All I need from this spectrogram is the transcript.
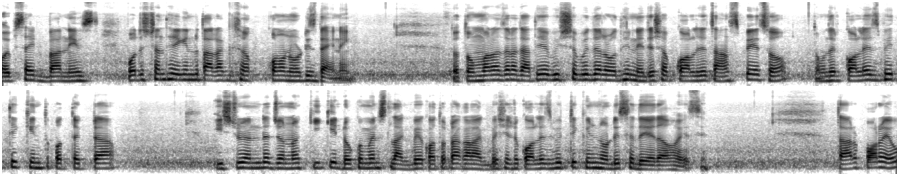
ওয়েবসাইট বা নিউজ প্রতিষ্ঠান থেকে কিন্তু তারা কিছু কোনো নোটিশ দেয় নাই। তো তোমরা যারা জাতীয় বিশ্ববিদ্যালয়ের অধীনে যেসব কলেজে চান্স পেয়েছ, তোমাদের কলেজ ভিত্তিক কিন্তু প্রত্যেকটা স্টুডেন্টদের জন্য কী কী ডকুমেন্টস লাগবে, কত টাকা লাগবে, সেটা কলেজ ভিত্তিক কিন্তু নোটিশে দিয়ে দেওয়া হয়েছে। তারপরেও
